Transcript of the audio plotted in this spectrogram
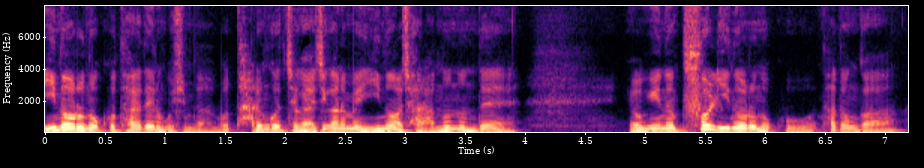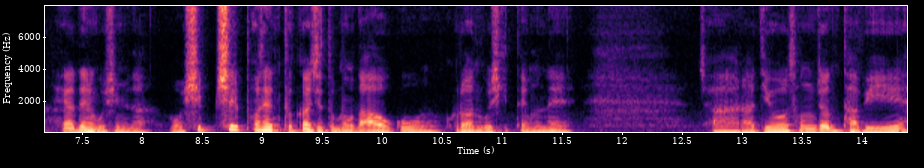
이너로 놓고 타야 되는 곳입니다. 뭐 다른 거 제가 애지간하면 이너 잘 안 놓는데 여기는 풀 이너로 놓고 타던가 해야 되는 곳입니다. 뭐 17%까지도 뭐 나오고 그러한 곳이기 때문에 자 라디오 송전탑이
